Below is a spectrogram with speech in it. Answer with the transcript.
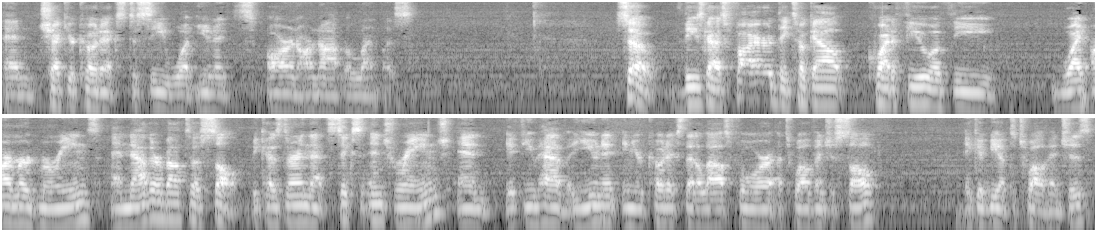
And check your codex to see what units are and are not relentless. So, these guys fired, they took out quite a few of the white armored marines and now they're about to assault because they're in that 6 inch range and if you have a unit in your codex that allows for a 12 inch assault it could be up to 12 inches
